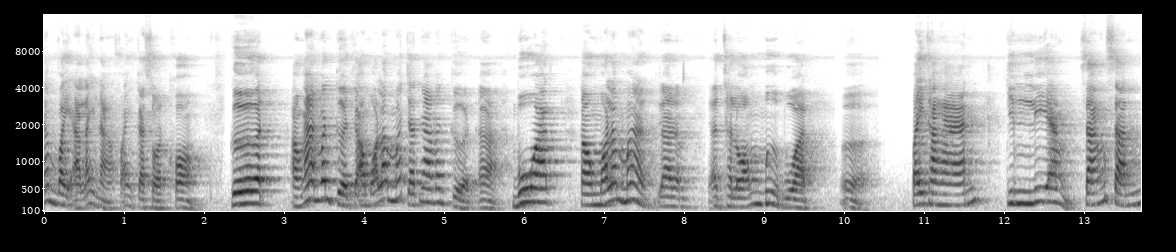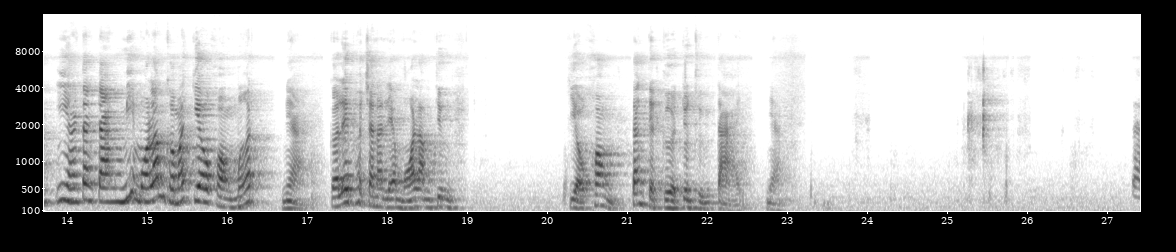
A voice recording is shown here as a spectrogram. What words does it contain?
ล่ำไว้อะไรหนาไฟกับสอดคล้อง เกิด เอางานวันเกิดก็เอาหมอลำมาจัดงานวันเกิดอ่าบวชก็เอาหมอลำมาอ่าอ่าฉลองมือบวชเออไปทหาร กินเลี้ยง สังสรรค์อีหยังต่างๆ มีหมอลำเข้ามาเกี่ยวของเมิดเนี่ยก็เลยเพราะฉะนั้นแล้วหมอลำจึงเกี่ยวข้องตั้งแต่เกิดจนถึงตายเนี่ยจ้ะ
